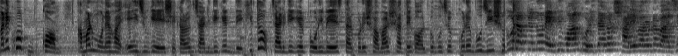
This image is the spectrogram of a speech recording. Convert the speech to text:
মানে খুব কম, আমার মনে হয় এই যুগে এসে। কারণ চারিদিকের দেখি তো, চারিদিকের পরিবেশ, তারপরে সবার সাথে গল্প গুজব করে বুঝি। গুড আফটারনুন এভরিওয়ান ঘড়িতে এখন সাড়ে বারোটা বাজে,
